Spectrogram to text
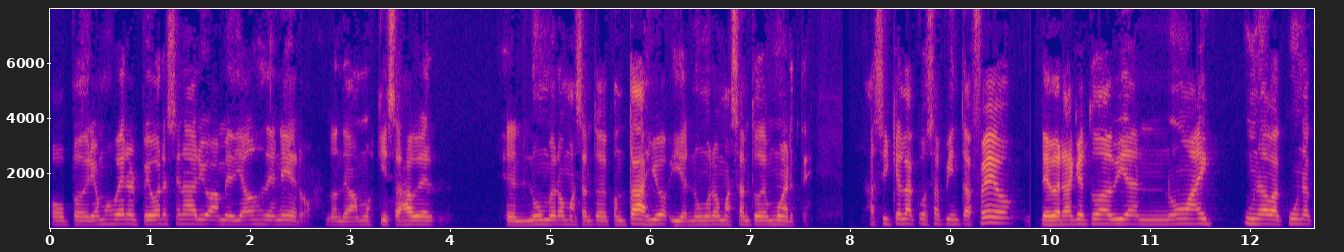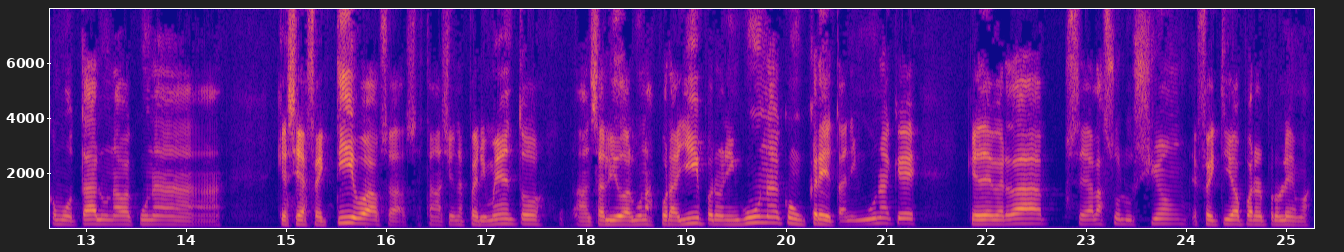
o podríamos ver el peor escenario a mediados de enero, donde vamos quizás a ver el número más alto de contagio y el número más alto de muerte. Así que la cosa pinta feo. De verdad que todavía no hay una vacuna como tal, una vacuna que sea efectiva, o sea, se están haciendo experimentos, han salido algunas por allí, pero ninguna concreta, ninguna que, que de verdad sea la solución efectiva para el problema.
